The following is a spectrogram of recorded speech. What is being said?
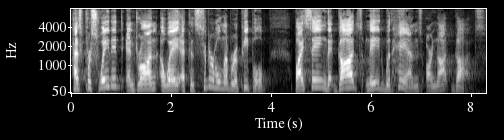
has persuaded and drawn away a considerable number of people by saying that gods made with hands are not gods.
